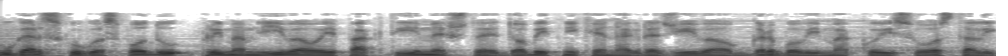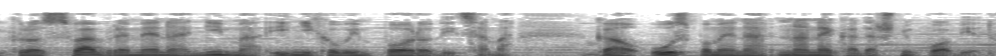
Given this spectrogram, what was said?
Ugarsku gospodu primamljivao je pak time što je dobitnike nagrađivao grbovima koji su ostali kroz sva vremena njima i njihovim porodicama, kao uspomena na nekadašnju pobjedu.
